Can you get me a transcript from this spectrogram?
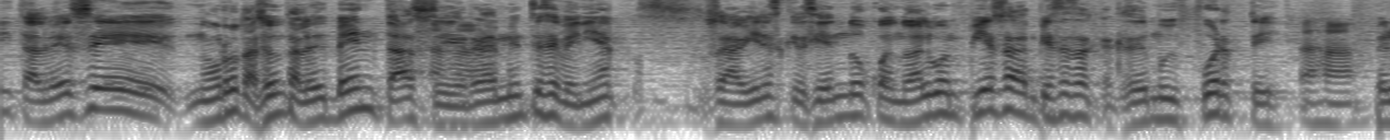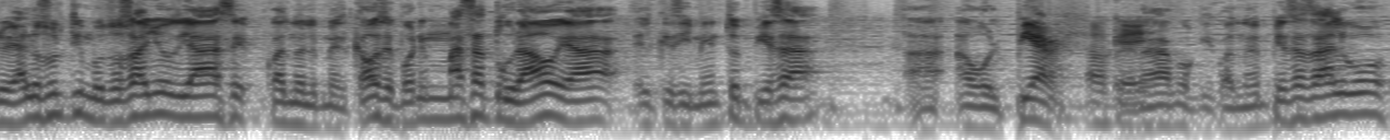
Sí, tal vez, eh, no rotación, tal vez ventas. eh, realmente se venía, o sea, vienes creciendo. Cuando algo empieza, empiezas a crecer muy fuerte. Ajá. Pero ya los últimos dos años, ya se- cuando el mercado se pone más saturado, ya el crecimiento empieza a, a golpear. Porque cuando empiezas algo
